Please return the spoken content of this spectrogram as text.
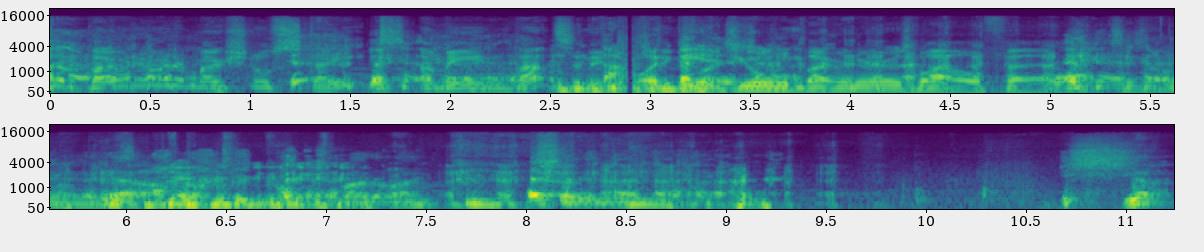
a boner an emotional state? I mean, that's an That would be a dual boner as well for Lex, is all I'm going to Yeah, I've got two pockets, by the way. So, you know. yeah.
